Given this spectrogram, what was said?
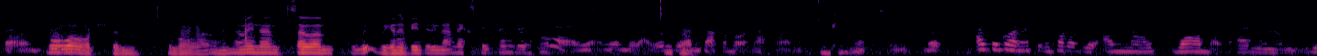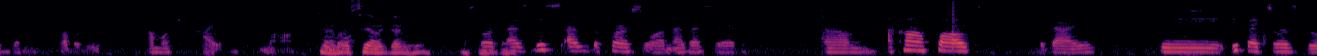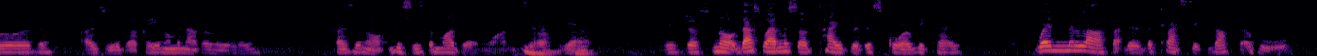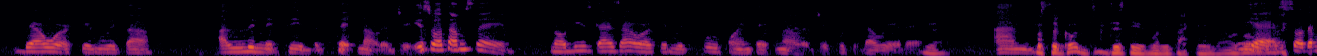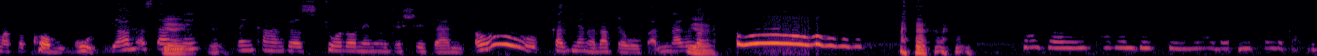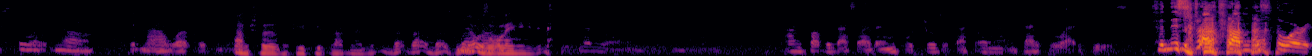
So We'll, we'll watch them tomorrow. I mean, um, so um, we, we're going to be doing that next week then, do you yeah, yeah, we'll do that. We'll do and talk about that one Okay. next week. But as we go on, I think probably I might warm up and um, give them probably a much higher mark. Yeah, But- we'll see how it goes. We'll But goes. as this as the first one, as I said, um, I can't fault the guys. The effects was good as usual. 'cause, You know, not really, because you know this is the modern one. So Yeah, yeah, yeah. it's just no. That's why I'm so tight with the score because when me laugh at the, the classic Doctor Who, they're working with a a limited technology. Is what I'm saying. No, these guys are working with full point technology. Put it that way, there. Yeah. And Plus, they've got Disney's money backing them now. yeah, haven't so them have to come good. You understand yeah, me? yeah, They can't just throw down any little shit and oh, cause me and a Doctor fan. Me not yeah. gonna go, oh. Don't worry, come on, just do. I don't need to look at the story. No, it not work with. I'm sure there's a few people out there that that, that, that's, No, that was no. all I needed. No. And probably that's why they put through the taco and tighty white tees. To distract from the story.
